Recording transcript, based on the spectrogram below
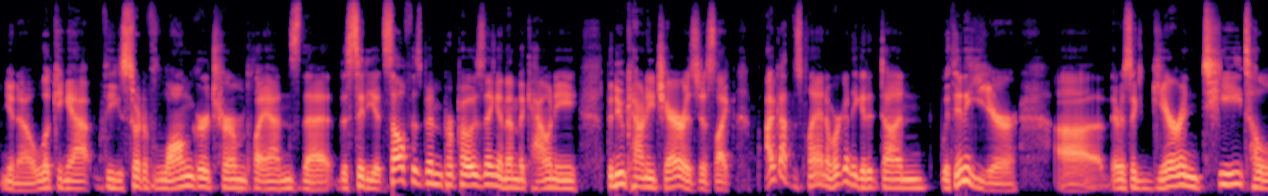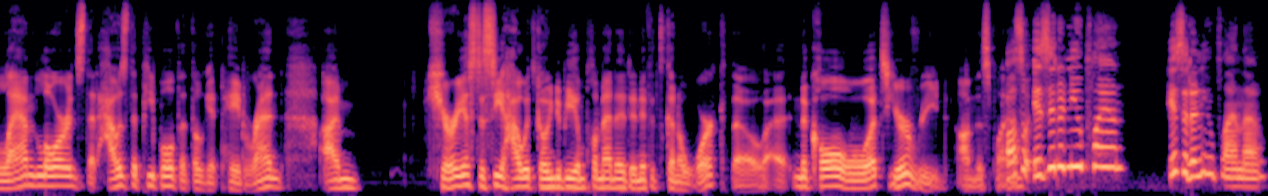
you know looking at these sort of longer term plans that the city itself has been proposing and then the county the new county chair is just like I've got this plan and we're going to get it done within a year uh, there's a guarantee to landlords that house the people that they'll get paid rent i'm curious to see how it's going to be implemented and if it's going to work though uh, nicole what's your read on this plan Also, is it a new plan? Is it a new plan though?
